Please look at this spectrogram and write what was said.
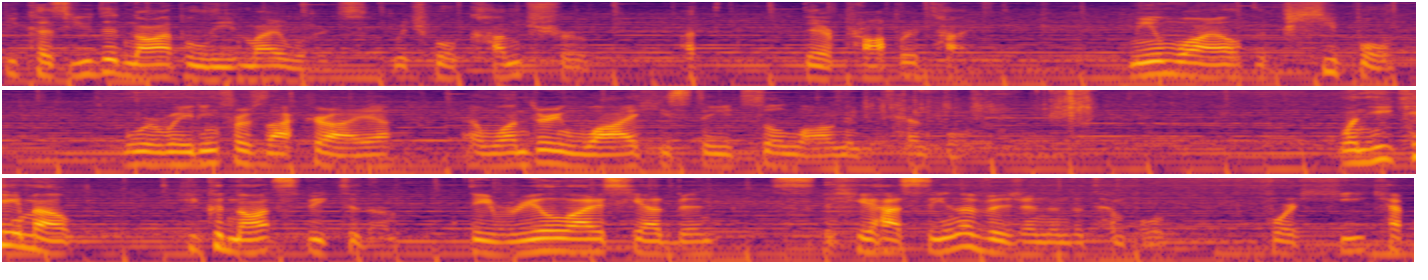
because you did not believe my words, which will come true at their proper time. Meanwhile, the people were waiting for Zechariah and wondering why he stayed so long in the temple. When he came out, he could not speak to them. They realized he had been he had seen a vision in the temple, for he kept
